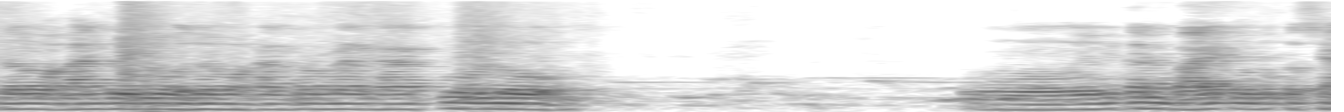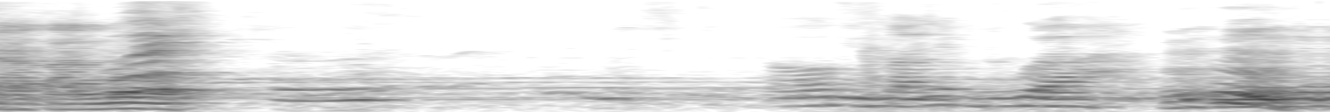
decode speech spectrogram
udah makan dulu, udah makan permen karet dulu. Hmm, ini kan baik untuk kesehatanmu. oh mintanya buah Mm-mm. beli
